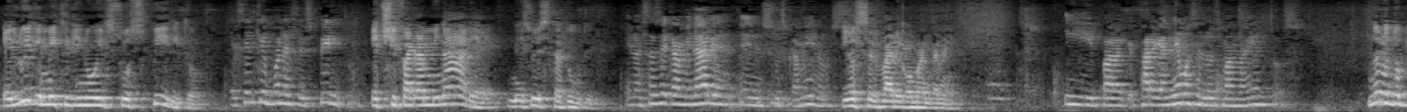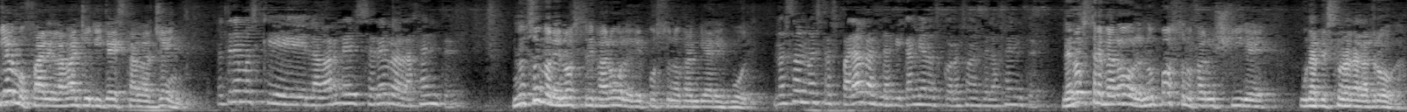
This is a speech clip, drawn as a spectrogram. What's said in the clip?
È Lui che mette di noi il suo spirito e ci fa camminare nei suoi statuti y nos hace caminar en, en sus caminos. e osservare i comandamenti. Y para que, para que andemos en los mandamientos. Noi non dobbiamo fare lavaggio di testa alla gente. No tenemos que lavarle el cerebro a la gente. Non sono le nostre parole che possono cambiare i cuori. No son nuestras palabras las que cambian los corazones de la gente. Le nostre parole non possono far uscire una persona dalla droga.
